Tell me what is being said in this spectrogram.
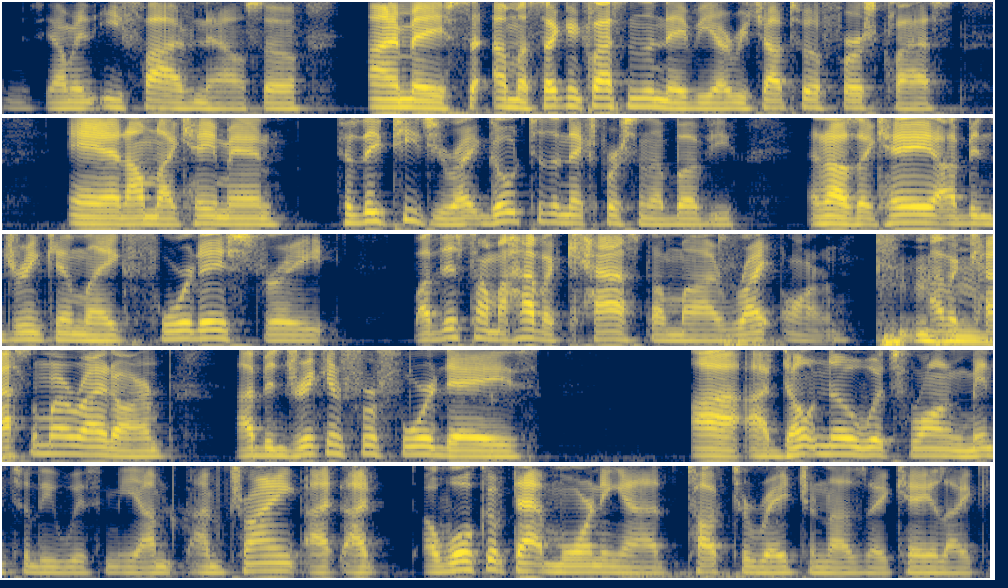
let me see, I'm in E five now, so I'm a I'm a second class in the Navy. I reach out to a first class, and I'm like, hey man, because they teach you right, go to the next person above you, and I was like, hey, I've been drinking like four days straight. By this time, I have a cast on my right arm. I have a cast on my right arm. I've been drinking for four days. I I don't know what's wrong mentally with me. I'm I'm trying. I, I I woke up that morning and I talked to Rachel and I was like, hey, like,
